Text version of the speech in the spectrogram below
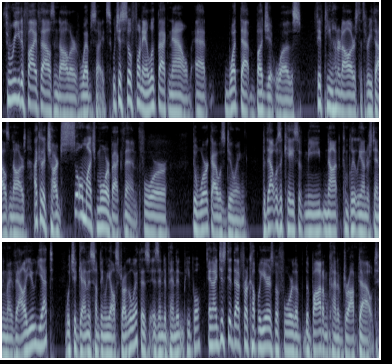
three to five thousand dollar websites, which is so funny. I look back now at what that budget was. Fifteen hundred dollars to three thousand dollars. I could have charged so much more back then for the work I was doing, but that was a case of me not completely understanding my value yet which again is something we all struggle with as, as independent people. And I just did that for a couple years before the, the bottom kind of dropped out.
